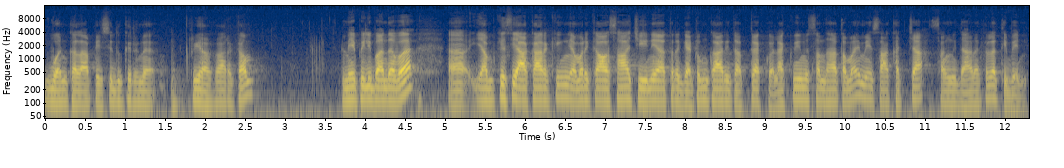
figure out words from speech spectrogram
ගුවන් කලාපේ සිදු කරන ක්‍රියාකාරකම් මේ පිළිබඳව යම්කිසි ආකාරකින් ඇමරිකාව සහ චීනය අතර ගැටුම්කාරී තත්ත්වයක් වැළැක්වීම සඳහා තමයි මේ සාකච්ඡා සංවිධාන කළ තිබෙන්නේ.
